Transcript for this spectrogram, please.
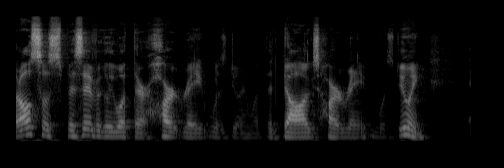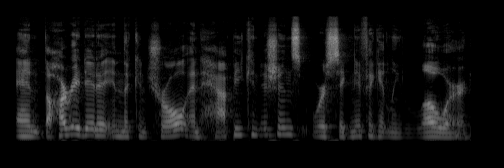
but also specifically what their heart rate was doing, what the dog's heart rate was doing. And the heart rate data in the control and happy conditions were significantly lower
